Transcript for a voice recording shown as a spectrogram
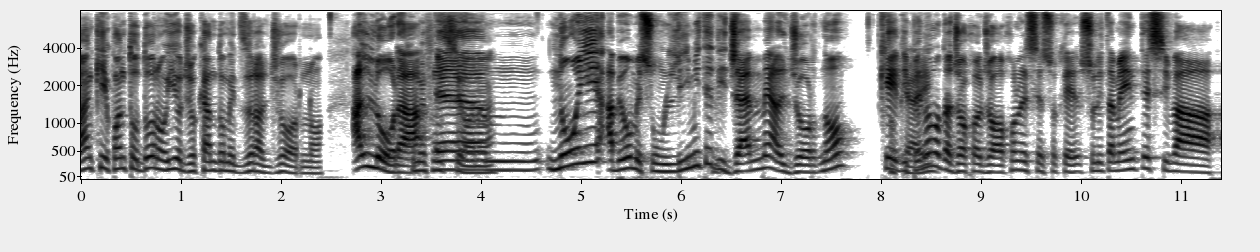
anche quanto dono io giocando mezz'ora al giorno? Allora, come funziona? Ehm, noi abbiamo messo un limite di gemme al giorno che okay. dipendono da gioco a gioco, nel senso che solitamente si va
